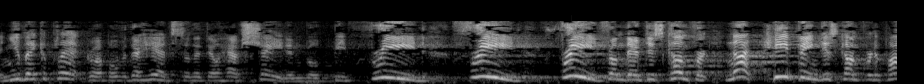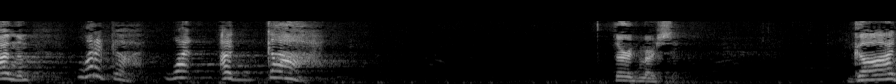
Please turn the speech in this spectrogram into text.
and you make a plant grow up over their heads so that they'll have shade and will be freed, freed, freed from their discomfort, not heaping discomfort upon them. What a God. What a God. Third mercy. God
